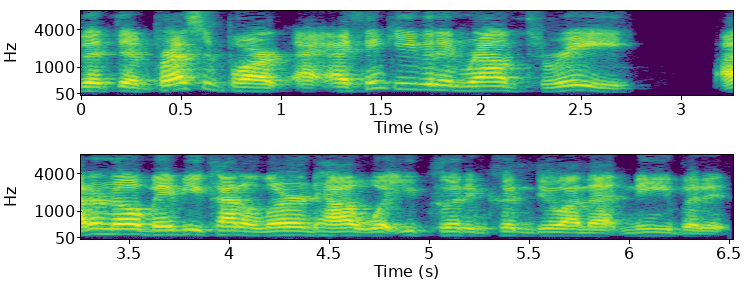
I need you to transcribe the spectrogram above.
but the impressive part, I, I think, even in round three, I don't know, maybe you kind of learned how what you could and couldn't do on that knee, but it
